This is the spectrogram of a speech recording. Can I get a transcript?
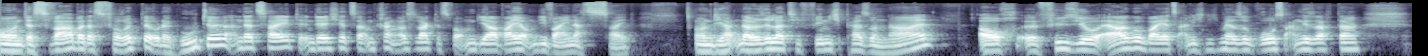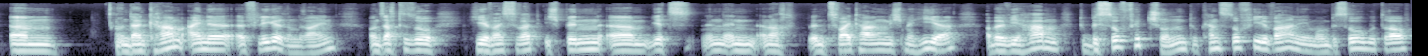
Und das war aber das Verrückte oder Gute an der Zeit, in der ich jetzt am Krankenhaus lag. Das war um die, war ja um die Weihnachtszeit. Und die hatten da relativ wenig Personal. Auch äh, Physio, Ergo war jetzt eigentlich nicht mehr so groß angesagt da. Ähm, und dann kam eine äh, Pflegerin rein und sagte so, hier, weißt du was, ich bin ähm, jetzt in, in, nach in zwei Tagen nicht mehr hier, aber wir haben, du bist so fit schon, du kannst so viel wahrnehmen und bist so gut drauf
